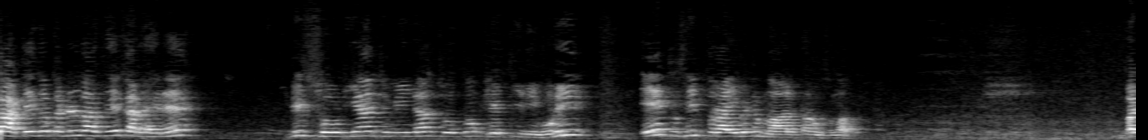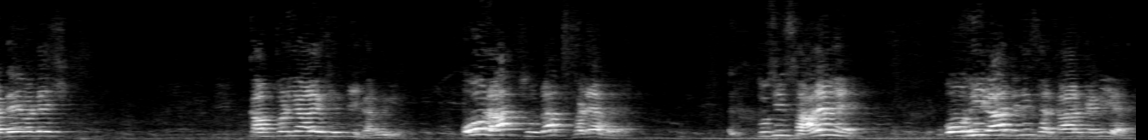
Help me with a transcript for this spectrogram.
ਘਾਟੇ ਤੋਂ ਕੱਢਣ ਵਾਸਤੇ ਇਹ ਕਰ ਰਹੇ ਨੇ ਵੀ ਛੋਟੀਆਂ ਜ਼ਮੀਨਾਂ ਸੋਤੋਂ ਖੇਤੀ ਨਹੀਂ ਹੋਣੀ, ਇਹ ਤੁਸੀਂ ਪ੍ਰਾਈਵੇਟ ਮਾਲਕਾਂ ਨੂੰ ਸੰਭਾਲੋ। ਵੱਡੇ ਵੱਡੇ ਕੰਪਨੀਆਂ ਵਾਲੇ ਖੇਤੀ ਕਰਨਗੇ। ਉਹ ਰਾਹ ਤੁਹਾਡਾ ਫੜਿਆ ਹੋਇਆ ਤੁਸੀਂ ਸਾਰਿਆਂ ਨੇ ਉਹੀ ਰਾਹ ਜਿਹੜੀ ਸਰਕਾਰ ਕਹਿੰਦੀ ਹੈ,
